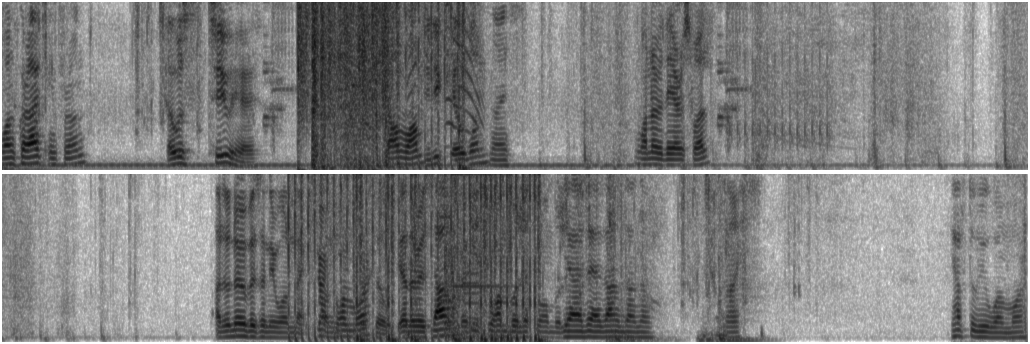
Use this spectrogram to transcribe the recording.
One crack in front. There was two here. Down one. Did you kill one? Nice. One over there as well. I don't know if there's anyone next. Cracked on one more. sill. Yeah, there is. Down. Okay. He's one bullet, one bullet. Yeah, they're down, down, down. Nice. You have to be one more.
